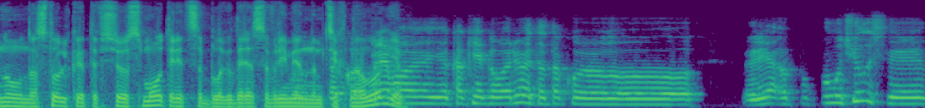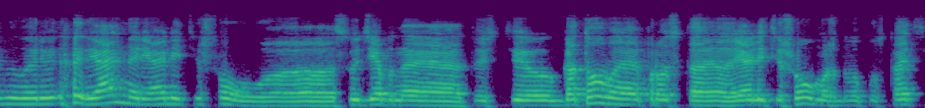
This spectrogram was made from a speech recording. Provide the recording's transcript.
ну, настолько это все смотрится благодаря современным Ну, технологиям. прямо, как я говорю, это такое э, ре- получилось э, ре- реально реалити-шоу э, судебное, то есть готовое просто реалити-шоу можно выпускать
